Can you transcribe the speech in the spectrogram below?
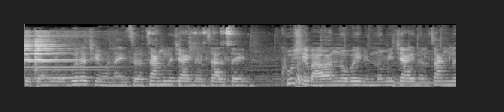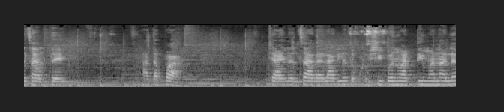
त्याच्यामुळं बरंच आहे म्हणायचं चांगलं चॅनल चालतंय. खुश आहे भावांनो बहिणींनो मी चॅनल चांगलं चालतंय. आता पा चॅनल चालायला लागलं तर खुशी पण वाटते म्हणालं.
